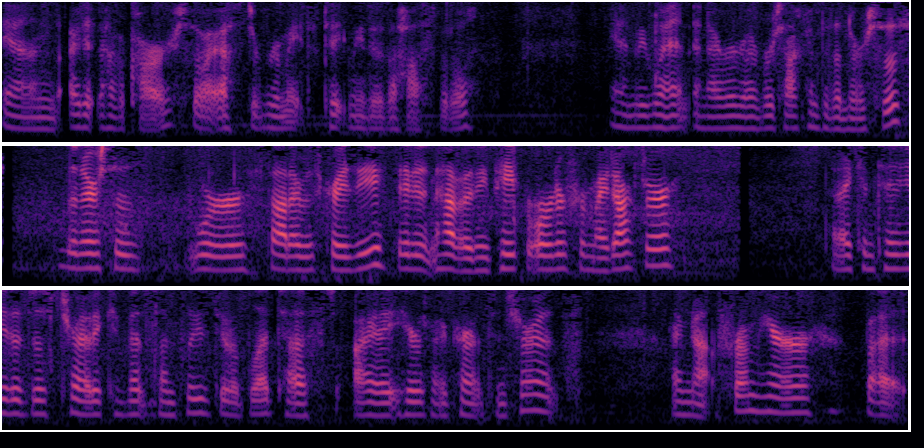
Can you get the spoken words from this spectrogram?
And I didn't have a car, so I asked a roommate to take me to the hospital. And we went, and I remember talking to the nurses. The nurses were thought I was crazy. They didn't have any paper order from my doctor and I continue to just try to convince them, please do a blood test. I here's my parents' insurance. I'm not from here, but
